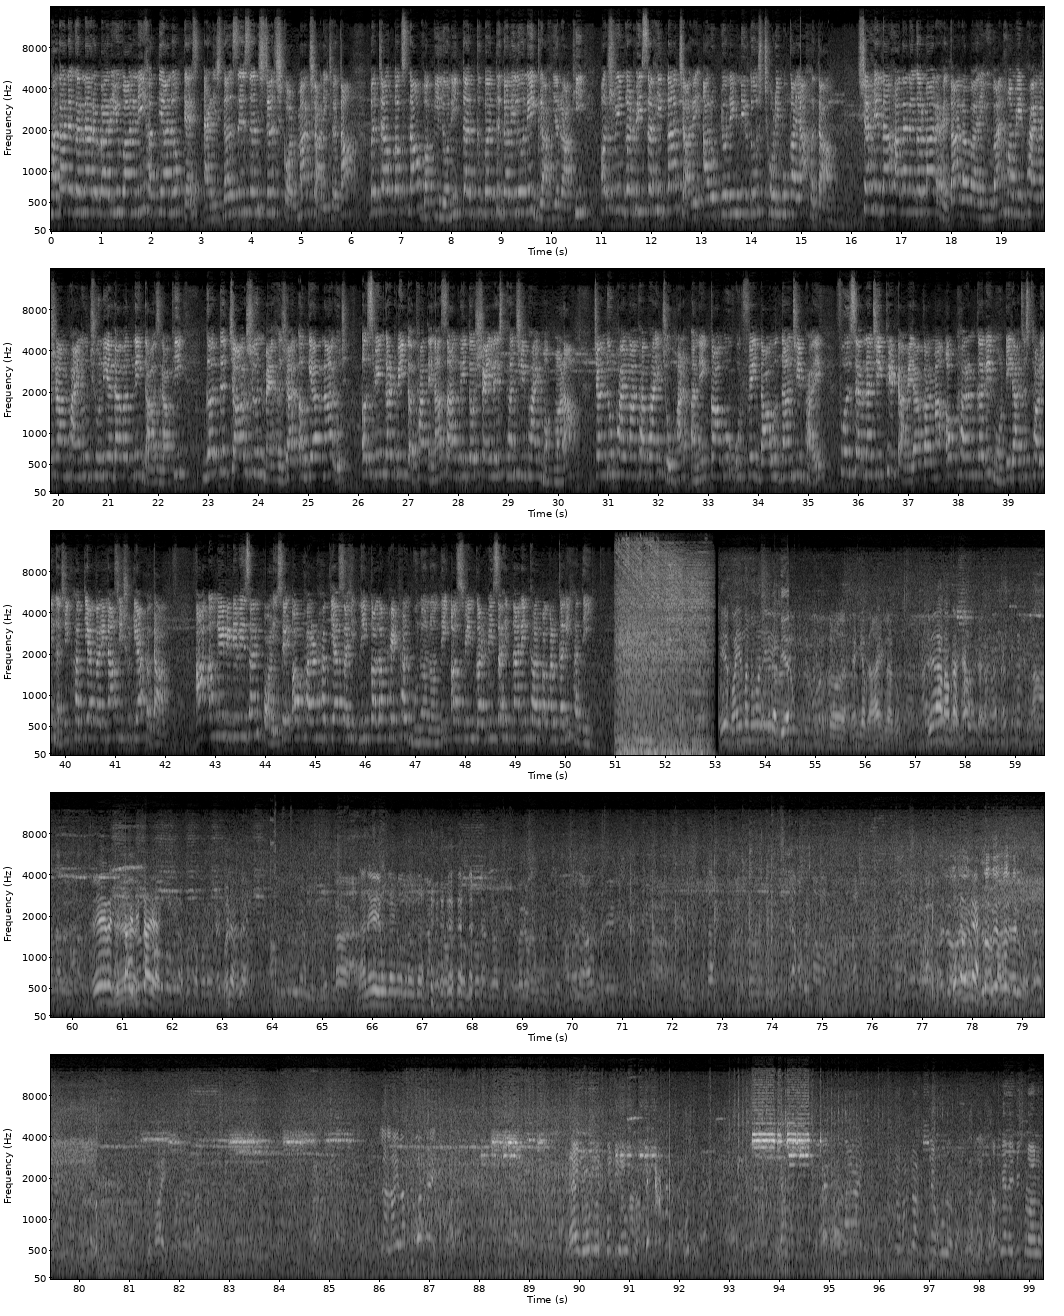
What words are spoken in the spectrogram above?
હાદાનગરના રબારી યુવાનની હત્યાનો case additional sessions જજ કોર્ટમાં ચાલી જતા બચાવ પક્ષના વકીલોની તર્કબદ્ધ દલીલોને ગ્રાહ્ય રાખી અશ્વિન ગઢવી સહિતના ચારે આરોપીઓને નિર્દોષ છોડી મુકાયા હતા. શહેરના હાદાનગરમાં રહેતા રબારી યુવાન હમીરભાઈ વશરામભાઈનું જૂની અદાવતની દાઝ રાખી ગત ચાર જૂન બે હજાર અગિયારના રોજ અશ્વિન ગઢવી તથા તેના સાગરીતો શૈલેષ ધનજીભાઈ મકવાણા, ચંદુભાઈ માધાભાઈ ચૌહાણ અને કાબુ ઉર્ફે દાઉદ દાનજીભાઈ ફુલસર નજીકથી ટાવેરા કારમાં અપહરણ કરી મોટી રાજસ્થળી નજીક હત્યા કરી નાસી છૂટ્યા હતા. આ અંગે ડિવિઝન પોલીસે અપહરણ હત્યા સહિતની કલમ હેઠળ ગુનો નોંધી અશ્વિન ગઢવી સહિતનાની ધરપકડ કરી હતી. એ ભાઈ એમાં નો લે એની આપણે હા એકલા છું એ આ બાબરા ઘાટ એ હવે જીતા જીતા ભલે ભલે. ના ને એવું કઈ ન કરો ઓકે ઓકે. અત્યારે દીકરો હાલો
